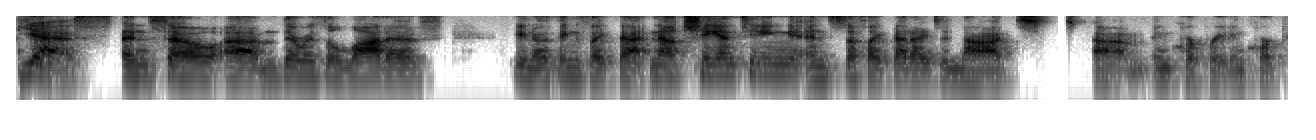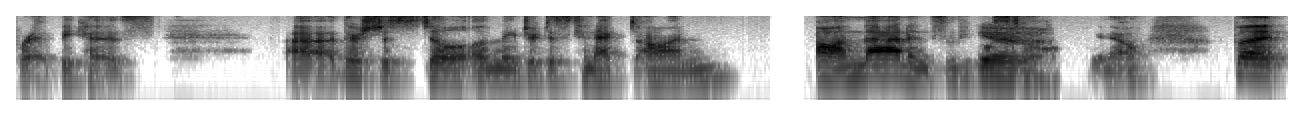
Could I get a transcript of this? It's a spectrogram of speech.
Yes. And so um, there was a lot of you know things like that now chanting and stuff like that i did not um, incorporate in corporate because uh, there's just still a major disconnect on on that and some people yeah. still you know but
